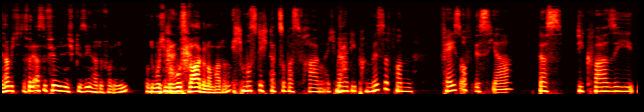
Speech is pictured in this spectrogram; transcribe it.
den habe ich, das war der erste Film, den ich gesehen hatte von ihm und wo ich ihn bewusst wahrgenommen hatte. Ich muss dich dazu was fragen. Ich meine, Ja. die Prämisse von Face Off ist ja, dass die quasi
